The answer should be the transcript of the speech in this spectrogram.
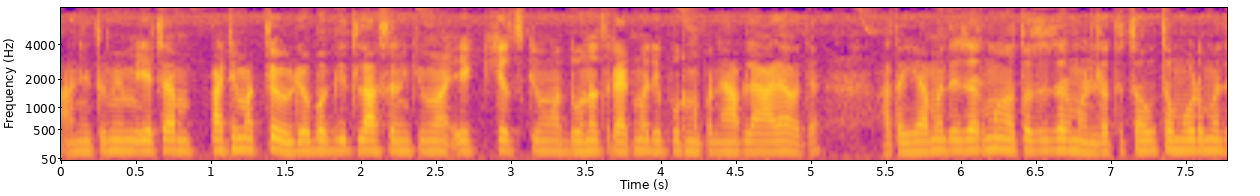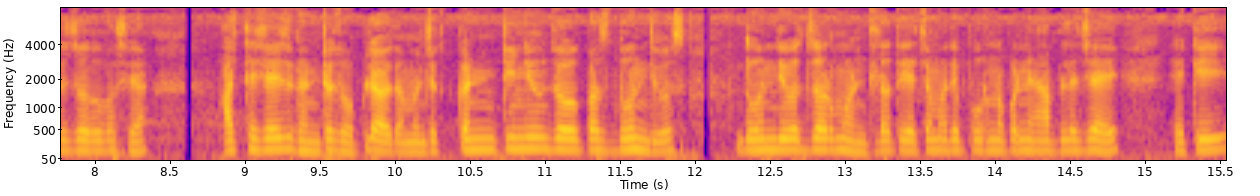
आणि तुम्ही याच्या पाठीमागचा व्हिडिओ बघितला असेल किंवा एकच किंवा दोनच रॅकमध्ये पूर्णपणे आपल्या आळ्या होत्या. आता ह्यामध्ये जर महत्त्वाचं जर म्हटलं तर चौथा मोडमध्ये जवळपास ह्या अठ्ठेचाळीस घंटे झोपल्या होत्या. म्हणजे कंटिन्यू जवळपास दोन दिवस. दोन दिवस जर म्हटलं तर याच्यामध्ये पूर्णपणे आपलं जे आहे हे की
